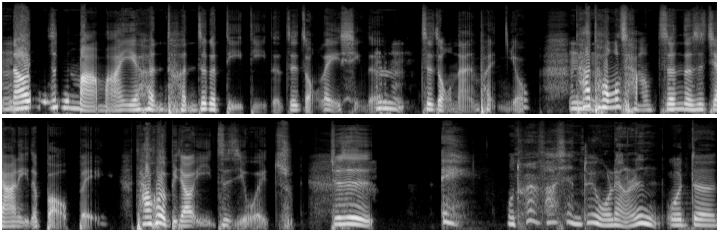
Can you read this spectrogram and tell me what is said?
嗯，然后。就是妈妈也很疼这个弟弟的这种类型的，嗯。这种男朋友，他嗯。通常真的是家里的宝贝，他会比较以自己为主，就是哎、我突然发现，对我两任我的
